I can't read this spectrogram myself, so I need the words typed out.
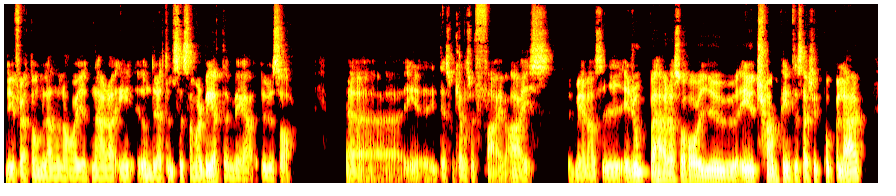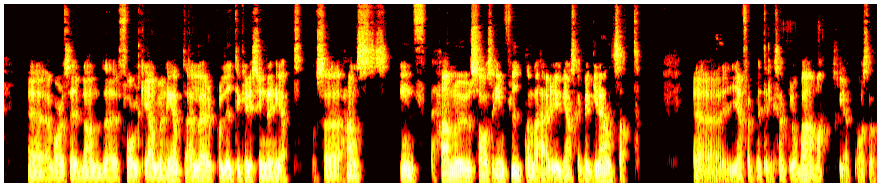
det är för att de länderna har ju ett nära underrättelsesamarbete med USA. Eh, det som kallas för Five Eyes. Medan i Europa här så har ju, är ju Trump inte särskilt populär eh, vare sig bland folk i allmänhet eller politiker i synnerhet. Så hans, han och USAs inflytande här är ju ganska begränsat eh, jämfört med till exempel Obama, skulle jag påstå.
